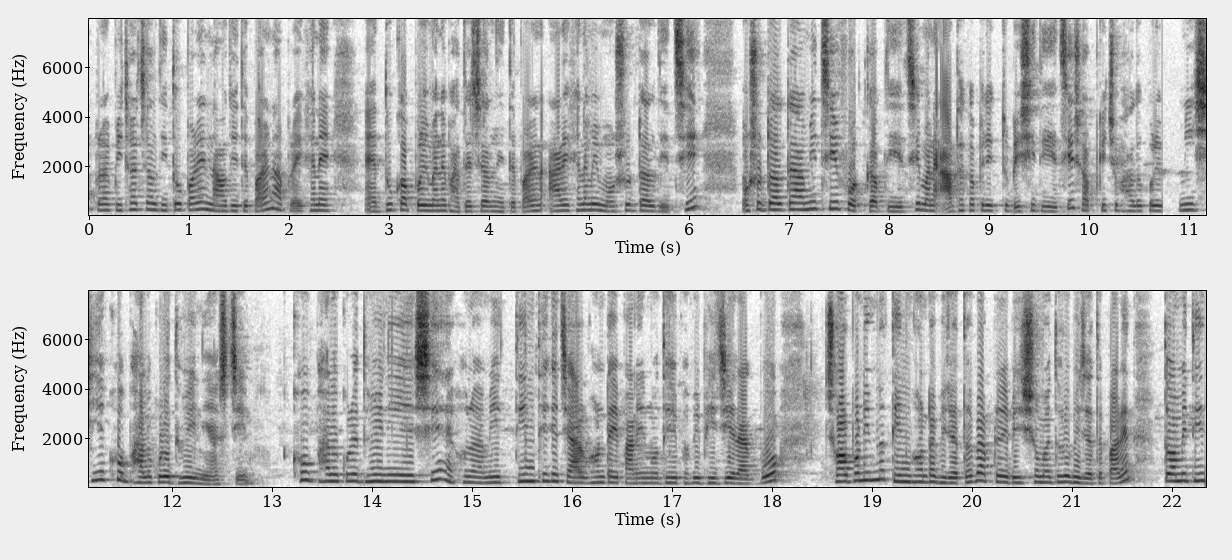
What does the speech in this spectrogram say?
আপনারা পিঠার চাল দিতেও পারেন, নাও দিতে পারেন। আপনারা এখানে দু কাপ পরিমাণে ভাতের চাল নিতে পারেন। আর এখানে আমি মসুর ডাল দিয়েছি। মসুর ডালটা আমি থ্রি ফোর্থ কাপ দিয়েছি মানে আধা কাপের একটু বেশি দিয়েছি। সব কিছু ভালো করে মিশিয়ে খুব ভালো করে ধুয়ে নিয়ে আসছি। খুব ভালো করে ধুয়ে নিয়ে এসে এখন আমি তিন থেকে চার ঘণ্টা এই পানির মধ্যে এভাবে ভিজিয়ে রাখব। সর্বনিম্ন তিন ঘণ্টা ভিজাতে হবে, আপনারা বেশি সময় ধরে ভেজাতে পারেন। তো আমি তিন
